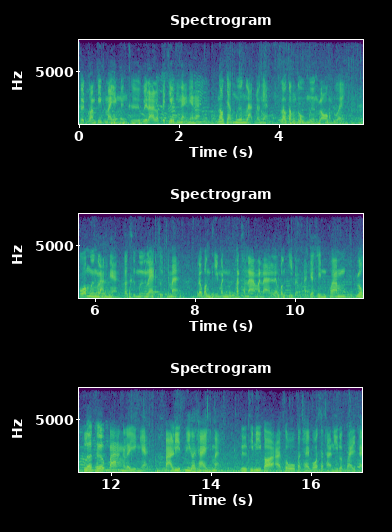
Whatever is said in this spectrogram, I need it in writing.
เกิดความคิดขึ้นมาอย่างหนึ่งคือเวลาเราไปเที่ยวที่ไหนเนี่ยนะนอกจากเมืองหลักแล้วเนี่ยเราต้องดูเมืองรองด้วย เพราะว่าเมืองหลักเนี่ยก็คือเมืองแรกสุดใช่ไหมแล้วบางทีมันพัฒนามานานแล้วบางทีแบบอาจจะเห็นความลกเลอะเทอะบ้างอะไรอย่างเงี้ยปารีสนี่ก็ใช่ใช่ไหม หรือที่นี่ก็อาโซก็ใช่เพราะว่าสถานีรถไฟใต้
